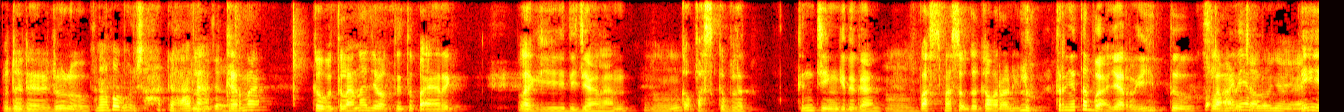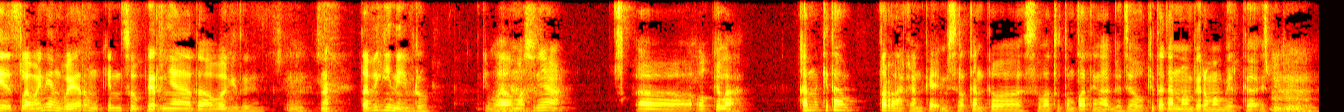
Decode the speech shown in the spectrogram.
Udah dari dulu. kenapa baru sadar Nah, gitu karena kebetulan aja waktu itu Pak Erik lagi di jalan, Hmm. kok pas kebelet kencing gitu kan. Hmm. Pas masuk ke kamar mandi, loh ternyata bayar gitu. Selama ini calonnya ya? Iya, selama ini yang bayar mungkin supirnya atau apa gitu kan. Hmm. Nah, tapi gini bro, Eh, maksudnya eh, oke lah, kan kita pernah kan kayak misalkan ke suatu tempat yang agak jauh, kita kan mampir-mampir ke SPBU. Hmm.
